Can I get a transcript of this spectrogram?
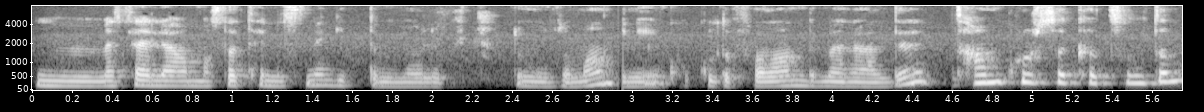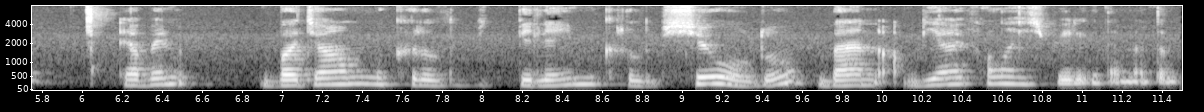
Hmm, mesela masa tenisine gittim böyle küçüktüm o zaman. Yine ilkokulda falandım herhalde. Tam kursa katıldım. Ya benim bacağım mı kırıldı, bileğim mi kırıldı bir şey oldu. Ben bir ay falan hiçbir yere gidemedim.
